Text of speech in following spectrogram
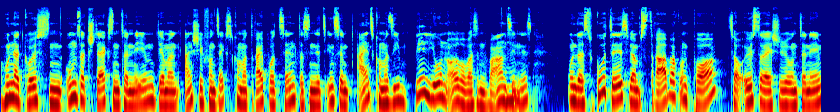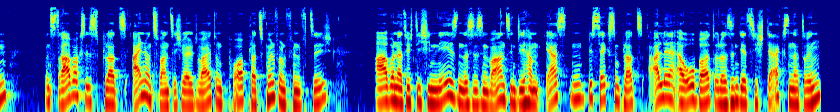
100 größten umsatzstärksten Unternehmen, die haben einen Anstieg von 6,3 Prozent. Das sind jetzt insgesamt 1,7 Billionen Euro, was ein Wahnsinn ist. Und das Gute ist, wir haben Strabag und POR, zwei österreichische Unternehmen. Und Strabag ist Platz 21 weltweit und POR Platz 55. Aber natürlich die Chinesen, das ist ein Wahnsinn, die haben ersten bis sechsten Platz alle erobert oder sind jetzt die stärksten da drin.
